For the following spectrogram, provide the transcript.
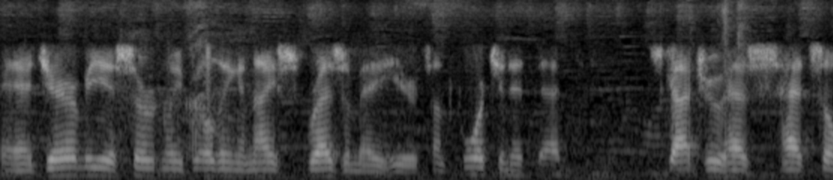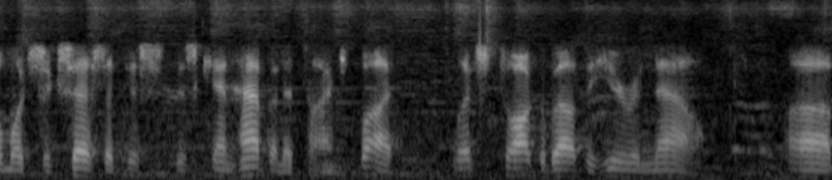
And Jeremy is certainly building a nice resume here. It's unfortunate that Scott Drew has had so much success that this this can happen at times. But let's talk about the here and now. Uh,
